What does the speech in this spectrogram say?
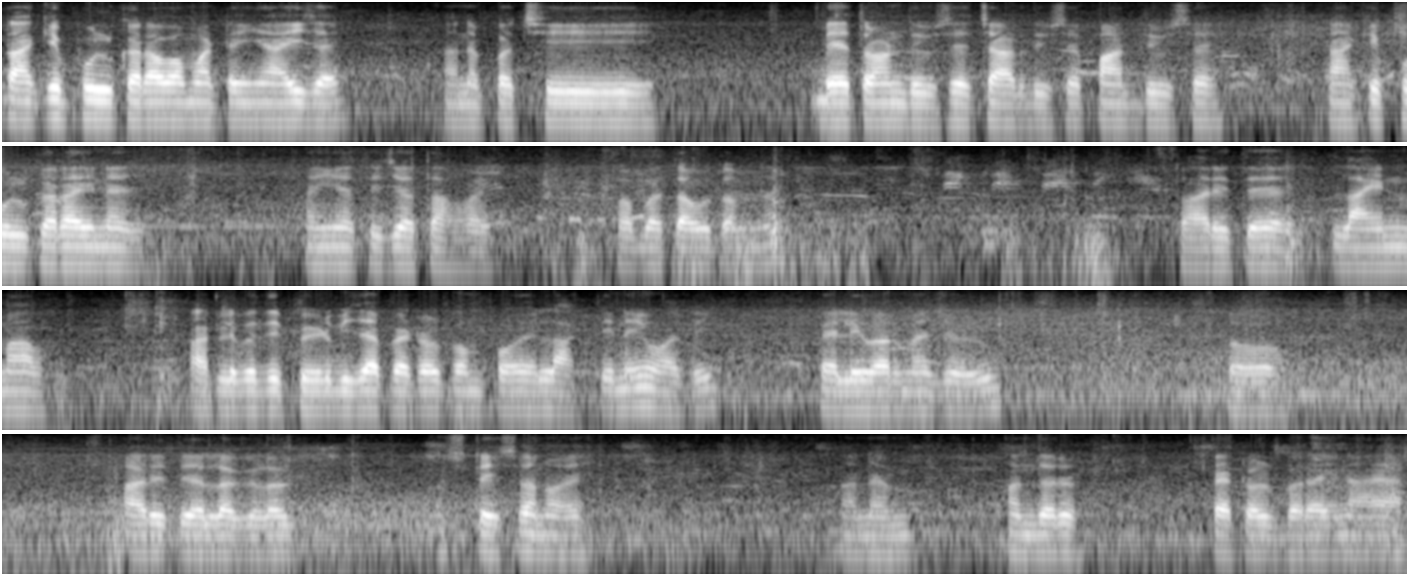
ટાંકી ફૂલ કરાવવા માટે અહીંયા આવી જાય. અને પછી બે ત્રણ દિવસે, ચાર દિવસે, પાંચ દિવસે ટાંકી ફૂલ કરાવીને અહીંયાથી જતા હોય. તો બતાવું તમને. તો આ રીતે લાઈનમાં આટલી બધી ભીડ બીજા પેટ્રોલ પંપોએ લાગતી નહીં હોતી. પહેલી વાર મેં જોયું. તો આ રીતે અલગ અલગ સ્ટેશન હોય અને અંદર પેટ્રોલ ભરાઈને આવ્યા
